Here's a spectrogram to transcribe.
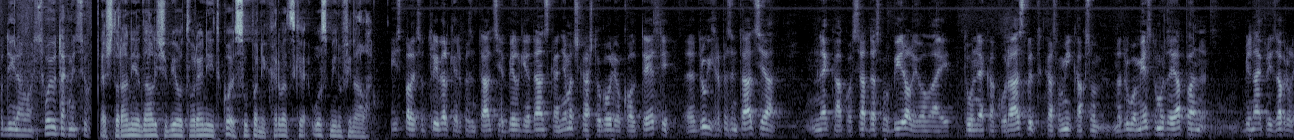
odigramo svoju utakmicu. Nešto ranije Dalić je bio otvoreniji tko je suparnik Hrvatske u osminu finala. Ispale su tri velike reprezentacije, Belgija, Danska, Njemačka, što govori o kvaliteti e, drugih reprezentacija nekako sad da smo birali ovaj, tu nekakvu rasplet, kad smo mi, kako smo na drugom mjestu, možda Japan bi najprije izabrali.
